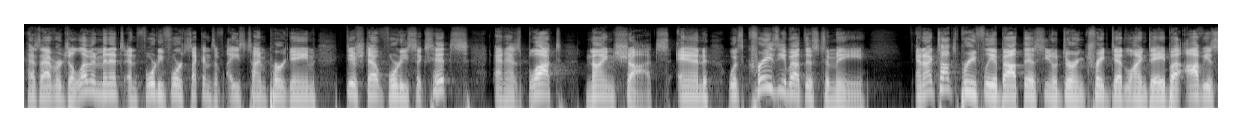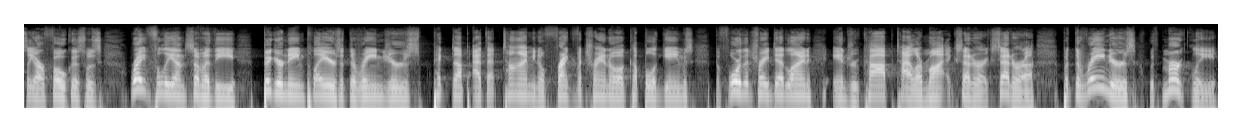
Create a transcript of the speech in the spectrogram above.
has averaged 11 minutes and 44 seconds of ice time per game, dished out 46 hits, and has blocked nine shots. And what's crazy about this to me and I talked briefly about this, you know, during trade deadline day, but obviously our focus was rightfully on some of the bigger name players that the Rangers picked up at that time. You know, Frank Vatrano a couple of games before the trade deadline, Andrew Copp, Tyler Motte, et cetera, et cetera. But the Rangers with Merkley,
